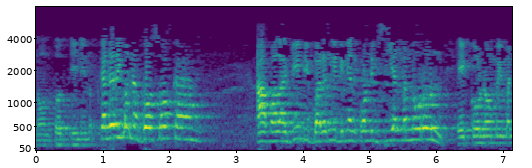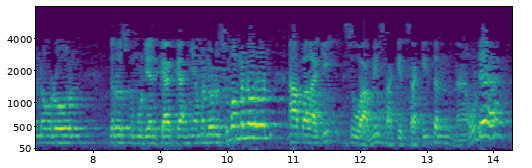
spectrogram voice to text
nuntut ini. Kan dari mana gosokan? Apalagi dibarengi dengan kondisi yang menurun, ekonomi menurun, terus kemudian gagahnya menurun, semua menurun. Apalagi suami sakit-sakitan. Nah, udah.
